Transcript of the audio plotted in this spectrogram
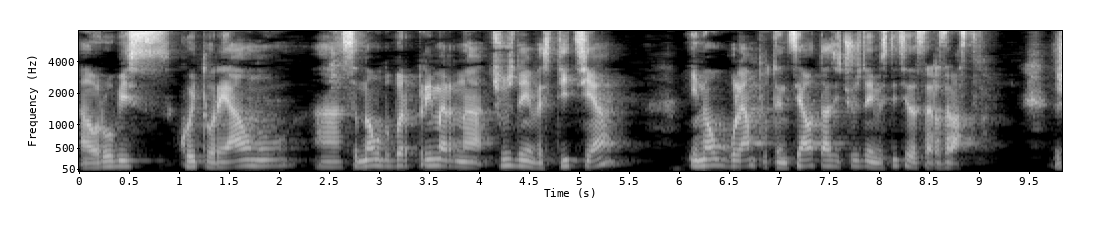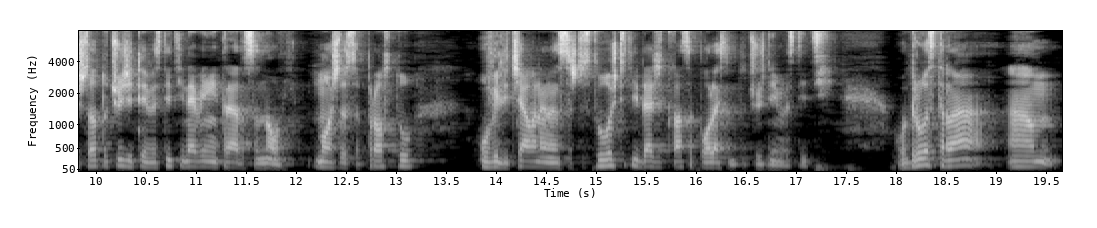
Аурубис, които реално а, са много добър пример на чужда инвестиция и много голям потенциал тази чужда инвестиция да се разраства. Защото чуждите инвестиции не винаги трябва да са нови. Може да са просто увеличаване на съществуващите и даже това са по-лесните чужди инвестиции. От друга страна, ам,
